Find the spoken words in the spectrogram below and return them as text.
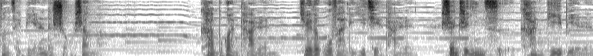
放在别人的手上吗？看不惯他人，觉得无法理解他人，甚至因此看低别人，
